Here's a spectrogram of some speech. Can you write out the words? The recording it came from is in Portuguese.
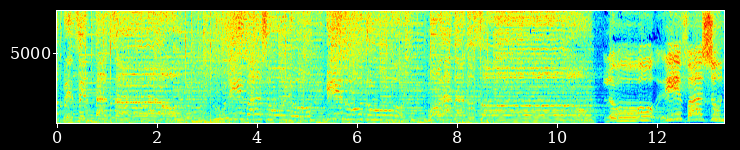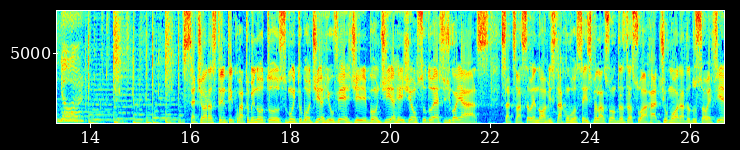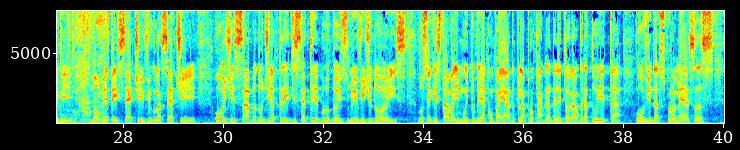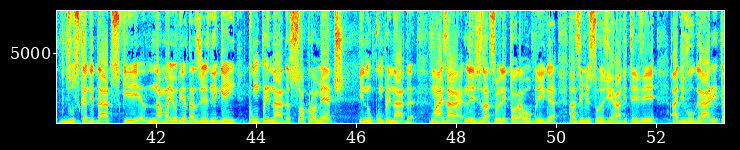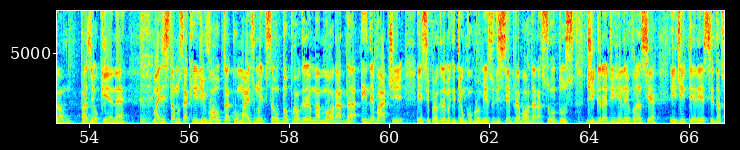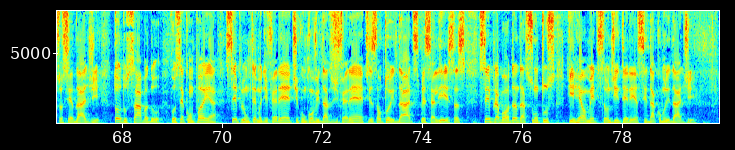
Apresentação: Luriva Júnior e Dudu. Morada do Sol. Júnior. Sete horas 34 minutos. Muito bom dia, Rio Verde. Bom dia, região sudoeste de Goiás. Satisfação enorme estar com vocês pelas ondas da sua rádio Morada do Sol FM 97,7. Hoje, sábado, dia 3 de setembro de 2022. Você que estava aí muito bem acompanhado pela propaganda eleitoral gratuita, ouvindo as promessas dos candidatos que, na maioria das vezes, ninguém cumpre nada, só promete e não cumpre nada. Mas a legislação eleitoral obriga as emissoras de rádio e TV a divulgar, então fazer o quê, né? Mas estamos aqui de volta com mais uma edição do programa Morada em Debate. Esse programa que tem um compromisso de sempre abordar assuntos de grande relevância e de interesse da sociedade. Todo sábado você acompanha sempre um tema diferente, com convidados diferentes, autoridades, especialistas, sempre abordando assuntos que realmente são de interesse da comunidade.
